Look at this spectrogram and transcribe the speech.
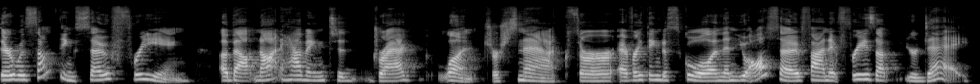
there was something so freeing about not having to drag lunch or snacks or everything to school. And then you also find it frees up your day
